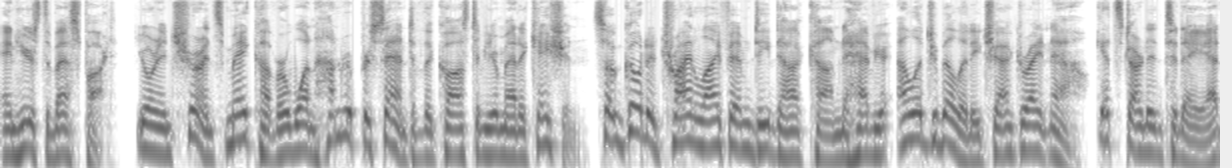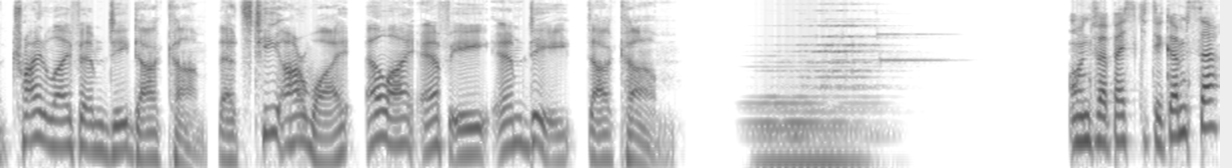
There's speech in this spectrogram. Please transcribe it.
And here's the best part your insurance may cover 100% of the cost of your medication. So go to trylifemd.com to have your eligibility checked right now. Get started today at trylifemd.com. That's T R Y L I F E M D.com. On ne va pas se quitter comme ça.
